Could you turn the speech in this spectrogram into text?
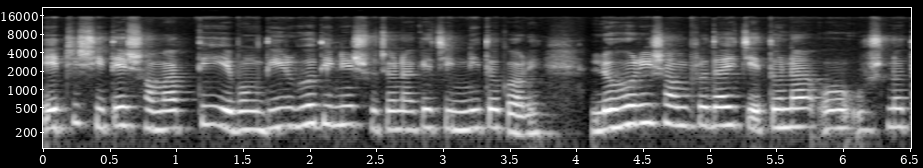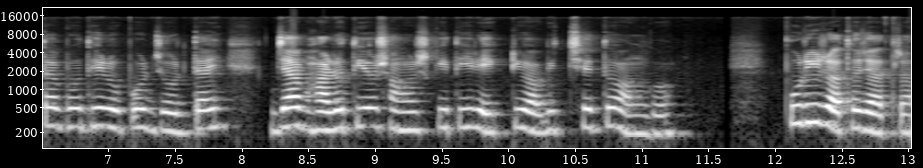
এটি শীতের সমাপ্তি এবং দীর্ঘদিনের সূচনাকে চিহ্নিত করে। লোহরি সম্প্রদায় চেতনা ও উষ্ণতাবোধের ওপর জোর দেয়, যা ভারতীয় সংস্কৃতির একটি অবিচ্ছেদ্য অঙ্গ। পুরী রথযাত্রা।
